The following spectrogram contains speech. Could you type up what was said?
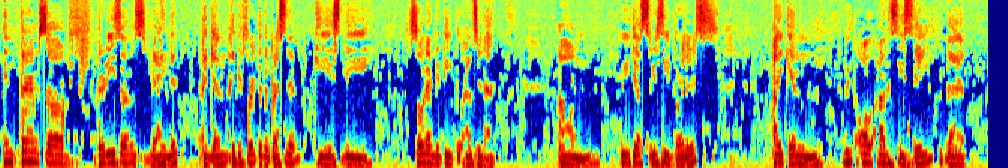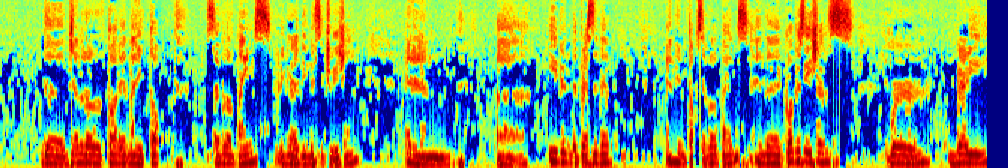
in terms of the reasons behind it, again, I defer to the president. He is the sole entity to answer that. Um, we just received orders. I can, with all honesty, say that the General Torre and I talked several times regarding the situation, and uh, even the president and him talked several times, and the conversations were very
